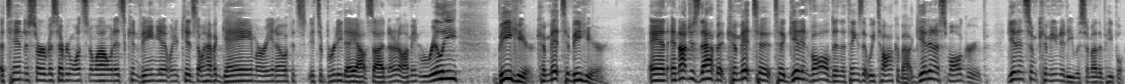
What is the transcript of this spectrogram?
attend a service every once in a while when it's convenient, when your kids don't have a game, or, you know, if it's, it's a pretty day outside. No, no, no. I mean, really be here. Commit to be here. And, and not just that, but commit to, to get involved in the things that we talk about. Get in a small group. Get in some community with some other people.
